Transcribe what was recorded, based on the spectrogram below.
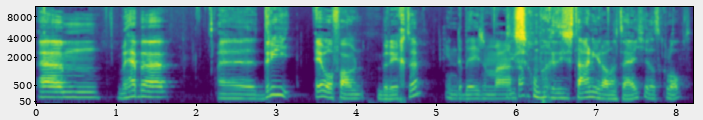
Ehm, we hebben eh, drie eeuwofoon berichten. In de bezemwagen. Die, sommige die staan hier al een tijdje, dat klopt.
